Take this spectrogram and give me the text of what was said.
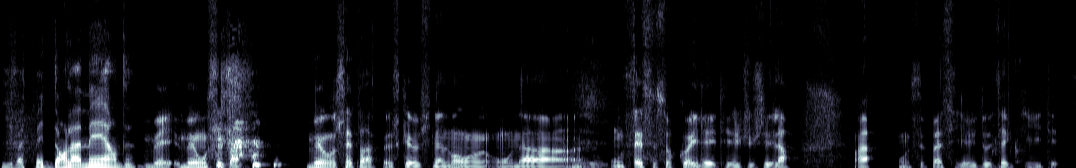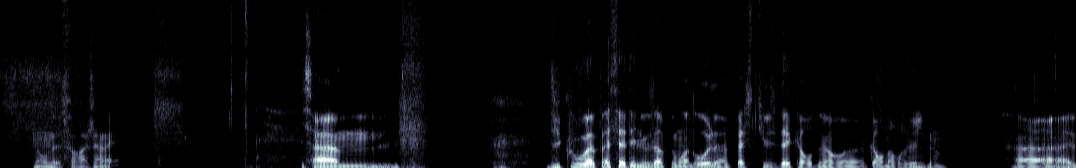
Il va te mettre dans la merde. Mais, mais on sait pas. mais on sait pas, parce que finalement, on a, on sait ce sur quoi il a été jugé là. Voilà. On ne sait pas s'il y a eu d'autres activités. On ne le saura jamais. du coup, on va passer à des news un peu moins drôles. Patch Tuesday, Corner, euh, Corner Euh,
